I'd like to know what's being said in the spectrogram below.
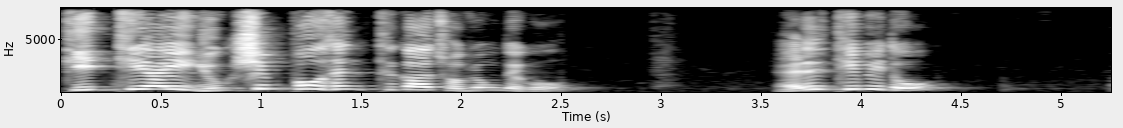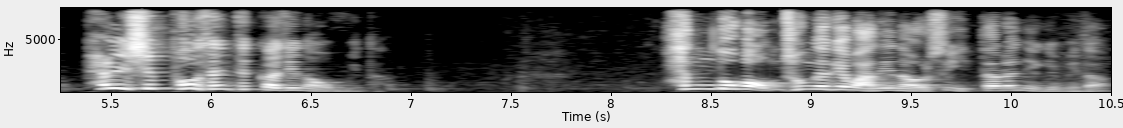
DTI 60%가 적용되고 LTV도 80%까지 나옵니다. 한도가 엄청나게 많이 나올 수 있다는 얘기입니다.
